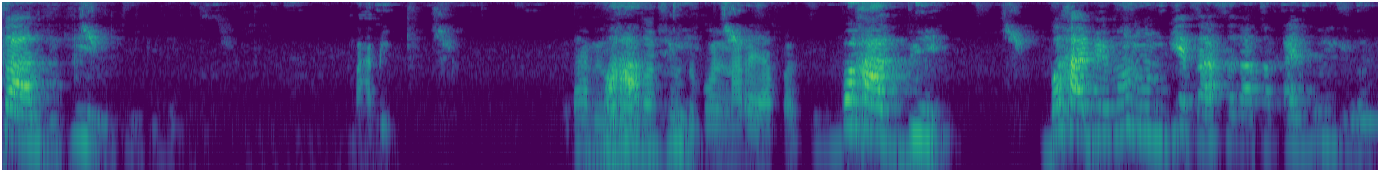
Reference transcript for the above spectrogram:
चालली भाभी. शब्द बोलणार आहे आपण. भाभी. भाभी म्हणून घेत असेल आता काय बोलली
